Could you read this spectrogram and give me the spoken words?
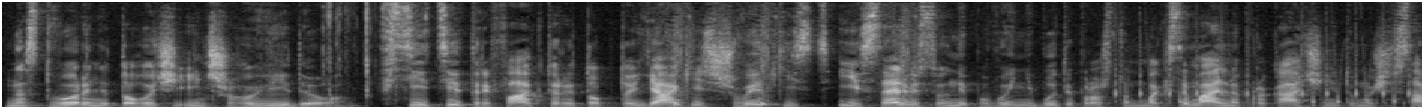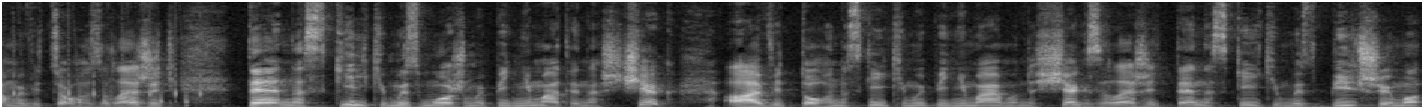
на створення того чи іншого відео. Всі ці три фактори, тобто якість, швидкість і сервіс, вони повинні бути просто максимально прокачені, тому що саме від цього залежить те, наскільки ми зможемо піднімати наш чек. А від того, наскільки ми піднімаємо наш чек, залежить те, наскільки ми збільшуємо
